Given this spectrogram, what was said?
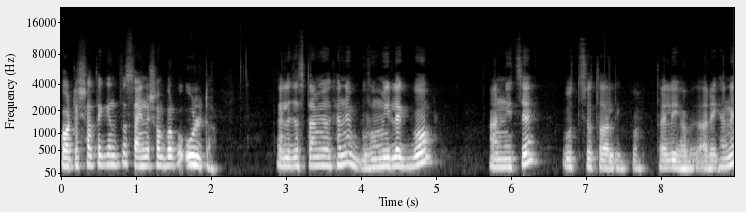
কটের সাথে কিন্তু সাইনের সম্পর্ক উল্টা। তাহলে জাস্ট আমি ওখানে ভূমি লিখব আর নিচে উচ্চতা লিখব। তাইলেই হবে। আর এখানে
